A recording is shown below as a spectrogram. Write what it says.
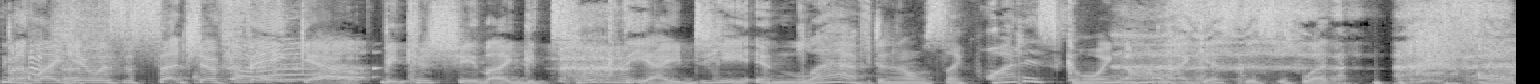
but like it was such a fake out because she like took the ID and left. And I was like, what is going on? I guess this is what all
